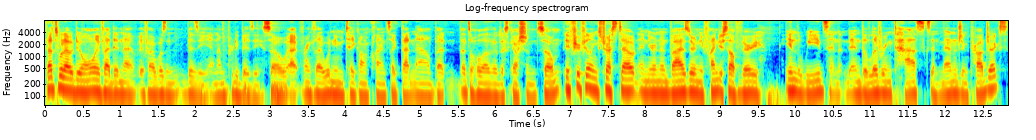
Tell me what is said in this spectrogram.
that's what I would do only if I didn't have if I wasn't busy, and I'm pretty busy. So uh, frankly, I wouldn't even take on clients like that now. But that's a whole other discussion. So if you're feeling stressed out and you're an advisor and you find yourself very in the weeds and, and delivering tasks and managing projects,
